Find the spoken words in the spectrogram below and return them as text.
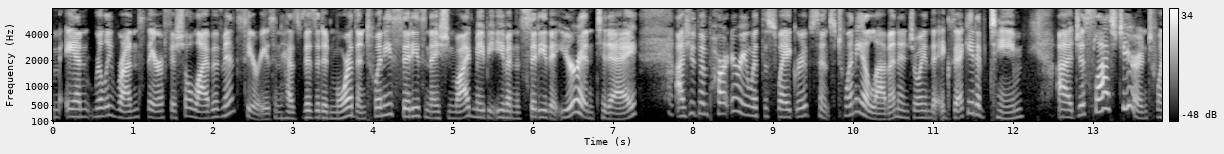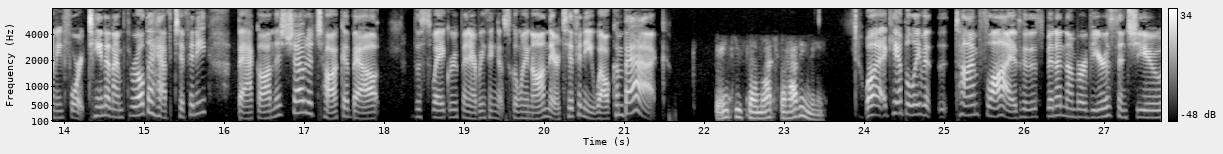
um, and really runs their official live event series and has visited more than 20 cities nationwide, maybe even the city that you're in today. Uh, she's been partnering with the Sway Group since 2011 and joined the executive team uh, just last year in 2014. And I'm thrilled to have Tiffany back on the show to talk about the Sway Group and everything that's going on there. Tiffany, welcome back. Thank you so much for having me. Well, I can't believe it. Time flies because it's been a number of years since you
